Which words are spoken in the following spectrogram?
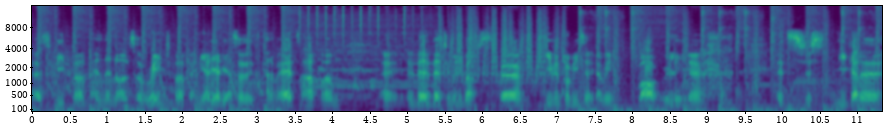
a speed buff and then also range buff and yada yada. yada. So it kind of adds up. Um, uh, there, there are too many buffs. Um, even for VSEC, I mean, wow, really? Uh, it's just you gotta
